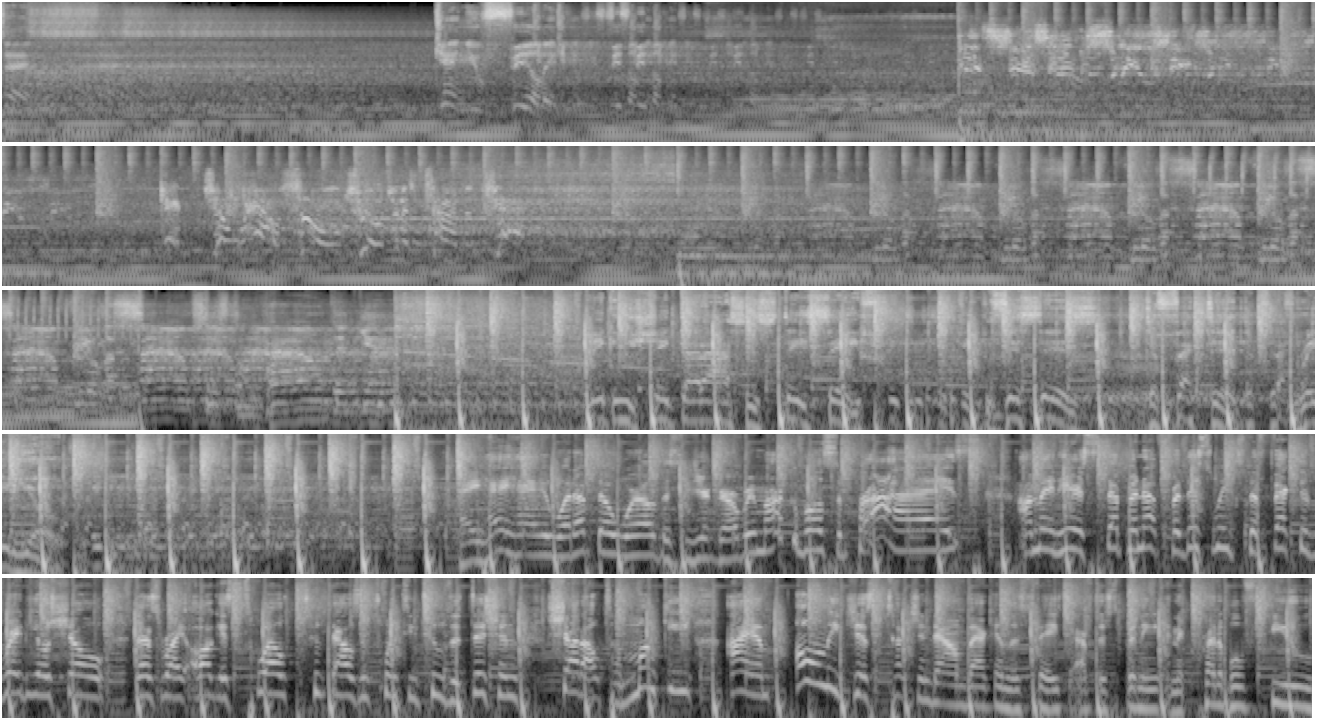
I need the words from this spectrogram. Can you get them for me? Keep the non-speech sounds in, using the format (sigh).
say. This is your girl, Rimarkable. Surprise! I'm in here stepping up for this week's Defected Radio Show. That's right, August 12th, 2022's edition. Shout out to Monkey. I am only just touching down back in the States after spending an incredible few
